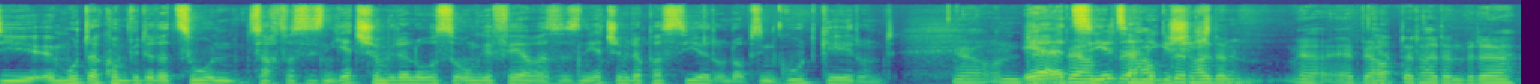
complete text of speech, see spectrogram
die äh, Mutter kommt wieder dazu und sagt, was ist denn jetzt schon wieder los, so ungefähr, was ist denn jetzt schon wieder passiert und ob es ihm gut geht und Ja, und Er behaupt- erzählt seine behauptet Halt ja, er behauptet halt dann wieder,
